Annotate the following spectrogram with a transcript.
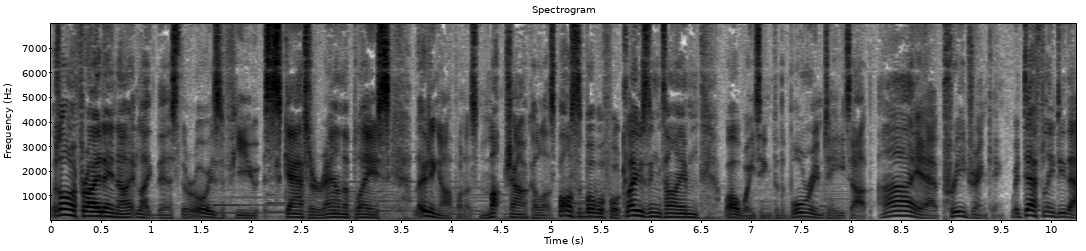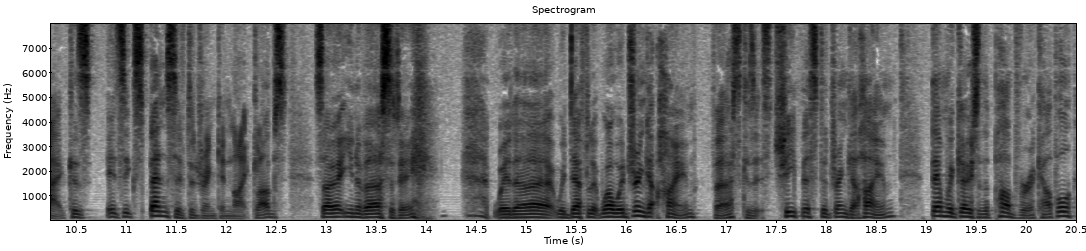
but on a Friday night like this, there are always a few scattered around the place, loading up on as much alcohol as possible before closing time while waiting for the ballroom to heat up. Ah, yeah, pre drinking. We'd definitely do that because it's expensive to drink in nightclubs. So at university, we'd, uh, we'd definitely, well, we'd drink at home first because it's cheapest to drink at home. Then we'd go to the pub for a couple,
